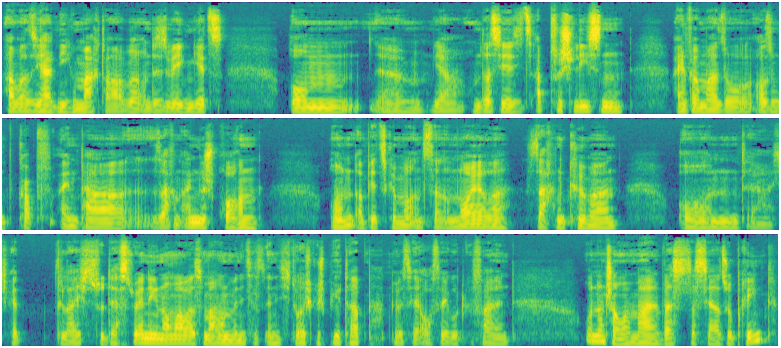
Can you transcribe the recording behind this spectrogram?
aber sie halt nie gemacht habe. Und deswegen jetzt um ähm, ja, um das hier jetzt abzuschließen, einfach mal so aus dem Kopf ein paar Sachen angesprochen Und ab jetzt können wir uns dann um neuere Sachen kümmern. Und ja, ich werde vielleicht zu Death Stranding nochmal was machen, wenn ich das endlich durchgespielt habe. Hat mir bisher auch sehr gut gefallen. Und dann schauen wir mal, was das Jahr so bringt.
